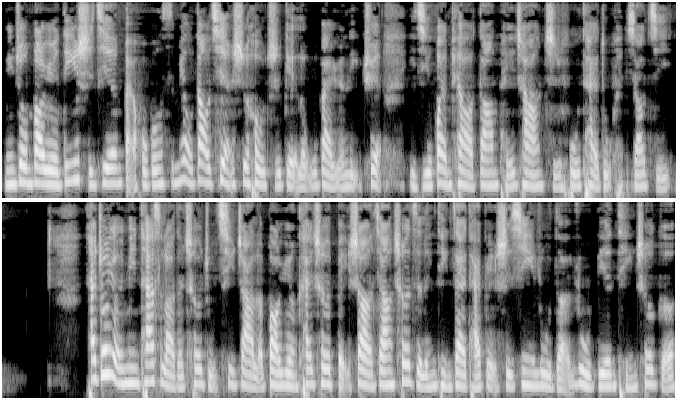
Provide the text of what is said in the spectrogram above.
民众抱怨，第一时间百货公司没有道歉，事后只给了五百元礼券以及换票当赔偿，直呼态度很消极。台中有一名 Tesla 的车主气炸了，抱怨开车北上，将车子临停在台北市信义路的路边停车格，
